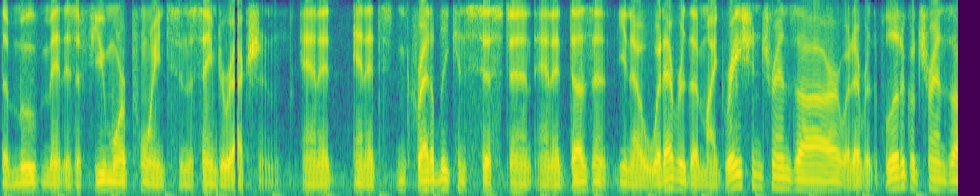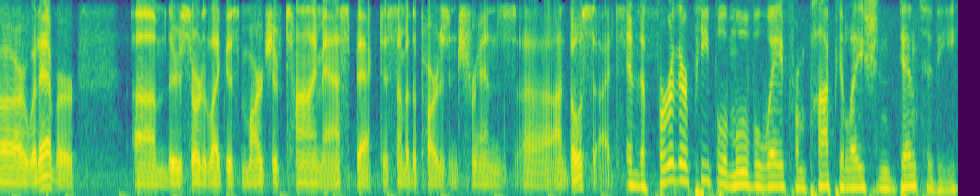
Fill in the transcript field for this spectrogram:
the movement is a few more points in the same direction and it and it's incredibly consistent and it doesn't you know whatever the migration trends are whatever the political trends are whatever um, there's sort of like this march of time aspect to some of the partisan trends uh, on both sides And the further people move away from population density,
